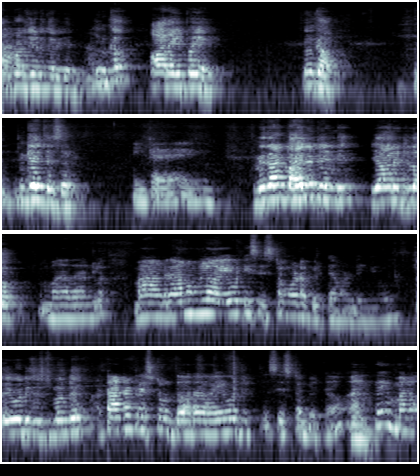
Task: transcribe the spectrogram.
ఏర్పాటు చేయడం జరిగింది. ఇంకా ఆరు అయిపోయాయి ఇంకా ఇంకేం చేశారు? ఇంకా మీ దాంట్లో హైలైట్ ఏంటి? ఈ ఆరిట్లో మా దాంట్లో మా గ్రామంలో ఐఓటి సిస్టమ్ కూడా పెట్టామండి మేము. ఐఓటీ సిస్టమ్ అంటే? టాటా ట్రస్ట్ ద్వారా ఐఓటి సిస్టమ్ పెట్టాం. అయితే మనం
